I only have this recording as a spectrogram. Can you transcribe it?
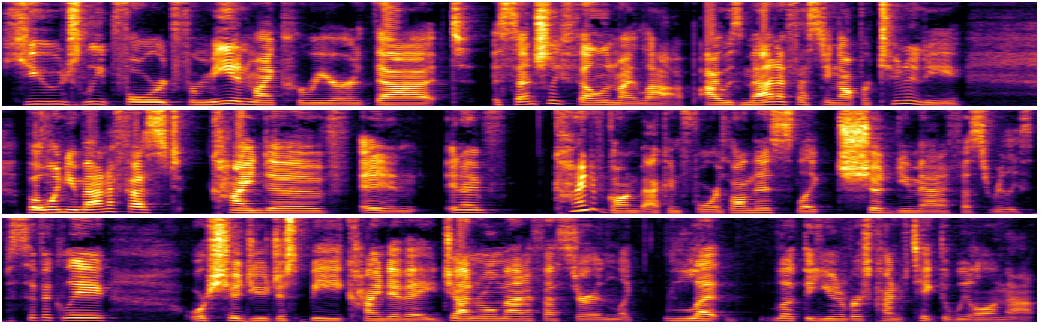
huge leap forward for me in my career that essentially fell in my lap. I was manifesting opportunity, but when you manifest kind of and and I've kind of gone back and forth on this. Like, should you manifest really specifically? Or should you just be kind of a general manifester and like let let the universe kind of take the wheel on that?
